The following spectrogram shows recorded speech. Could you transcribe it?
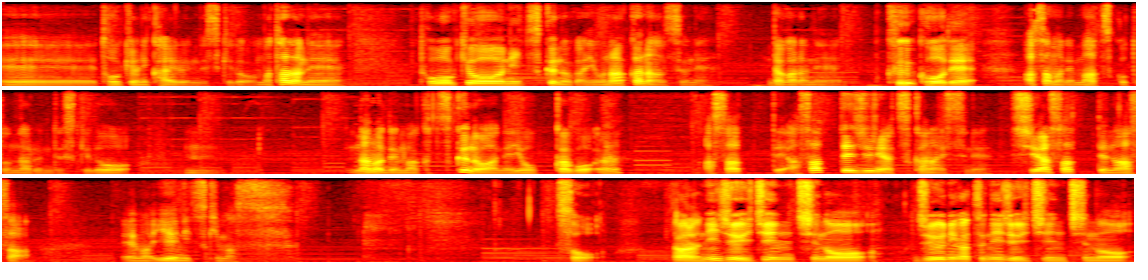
えー東京に帰るんですけど、まあ、ただね東京に着くのが夜中なんですよね。だからね空港で朝まで待つことになるんですけど、うん、なのでまあ着くのはね4日後うん？あさってあさって中には着かないですね。しあさっての朝、えまあ、家に着きます。そう。だから21日の12月21日の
